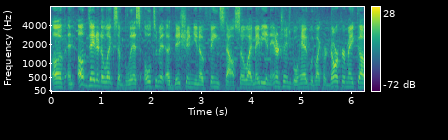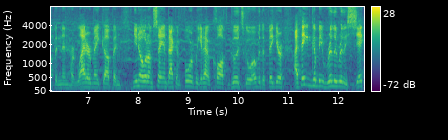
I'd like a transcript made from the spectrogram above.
of an updated Alexa Bliss Ultimate Edition, you know, Fiend style. So, like, maybe an interchangeable head with, like, her darker makeup and then her lighter makeup and, you know what I'm saying, back and forth. We could have cloth goods go over the figure. I think it could be really, really sick,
